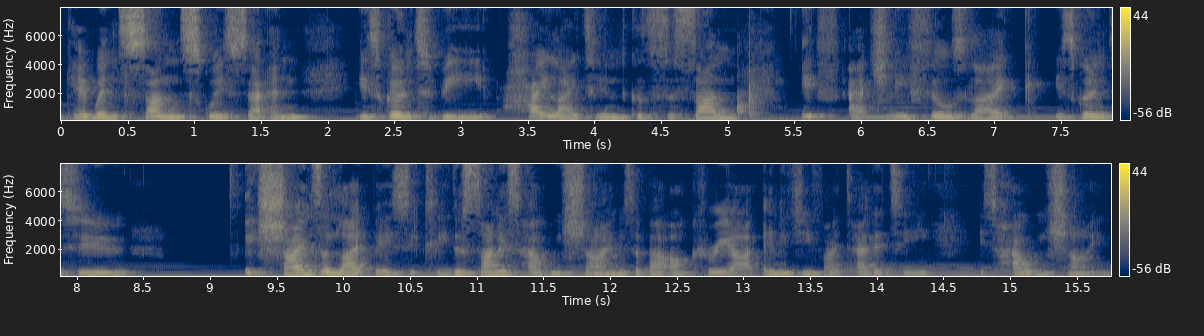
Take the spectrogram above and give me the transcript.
Okay, when Sun squares Saturn, is going to be highlighting because the Sun, it actually feels like it's going to, it shines a light basically. The Sun is how we shine. It's about our career, energy, vitality. It's how we shine.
